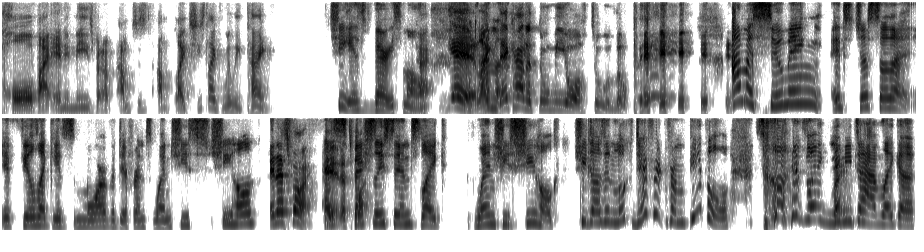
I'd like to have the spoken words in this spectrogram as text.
tall by any means, but I'm, I'm just I'm like she's like really tiny. She is very small. Yeah, like, like that kind of threw me off too a little bit. I'm assuming it's just so that it feels like it's more of a difference when she's She Hulk, and that's fine. Yeah, especially that's fine. since like when she's She Hulk, she doesn't look different from people. So it's like you right. need to have like a,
